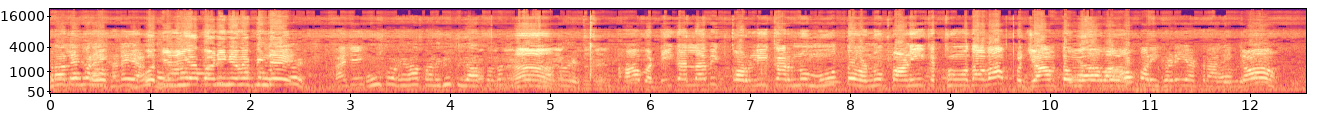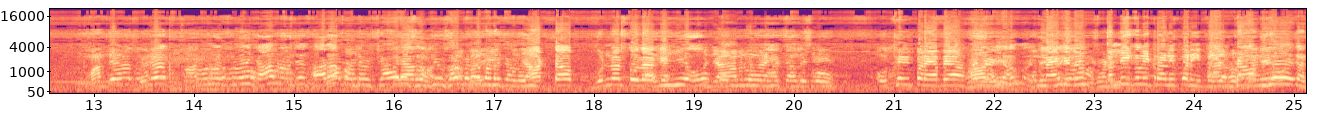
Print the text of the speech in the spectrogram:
ਟਰਾਲੇ ਭਰੇ ਖੜੇ ਆ। ਉਹ ਦਿੱਲੀਆ ਪਾਣੀ ਨਹੀਂ ਐਵੇਂ ਪਿੰਡੇ ਹਾਂਜੀ। ਮੂੰਹ ਤੋਂ ਗਿਆ ਪਾਣੀ ਵੀ ਪੰਜਾਬ ਤੋਂ ਹਾਂ। ਹਾਂ ਵੱਡੀ ਗੱਲ ਆ ਵੀ ਕੁਰਲੀ ਕਰਨ ਨੂੰ ਮੂੰਹ ਧੋਣ ਨੂੰ ਪਾਣੀ ਕਿੱਥੋਂ ਆਉਂਦਾ ਵਾ? ਪੰਜਾਬ ਤੋਂ ਆਉਂਦਾ ਵਾ। ਉਹ ਭਰੀ ਖੜੀ ਆ ਟਰਾਲੀ। ਕਿਉਂ? ਮੰਨਦੇ ਆ ਨਾ ਤੁਸੀਂ? ਚਾਹ ਬਣਾਉਂਦੇ ਸਾਰਾ ਦਾ ਸਬਜ਼ੀ ਸਭ ਬੰਦੇ ਬੰਦੇ ਚੱਲਦੇ ਆਟਾ ਗੁੰਨਣ ਤੋਂ ਲੈ ਕੇ ਪੰਜਾਬ ਨੂੰ ਨਹੀਂ ਦੇਖੋ। ਉੱਥੇ ਹੀ ਭਰਿਆ ਪਿਆ। ਉਹ ਮੈਂ ਕਹਿੰਦਾ ਕੱਲੀ ਕੱਲੀ ਟਰਾਲੀ ਭਰੀ ਪਈ ਆ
